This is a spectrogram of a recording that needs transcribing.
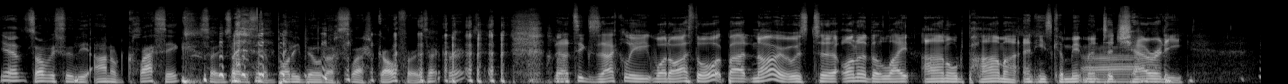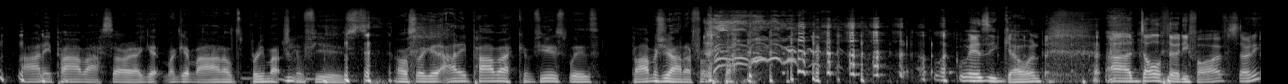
Yeah, it's obviously the Arnold Classic. So he's obviously a bodybuilder slash golfer. Is that correct? That's exactly what I thought, but no, it was to honour the late Arnold Palmer and his commitment to Ah. charity. Arnie Palmer. Sorry, I get I get my Arnold's pretty much confused. I also get Arnie Palmer confused with Parmigiana from like, where's he going? Uh, dollar thirty five, Stony.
